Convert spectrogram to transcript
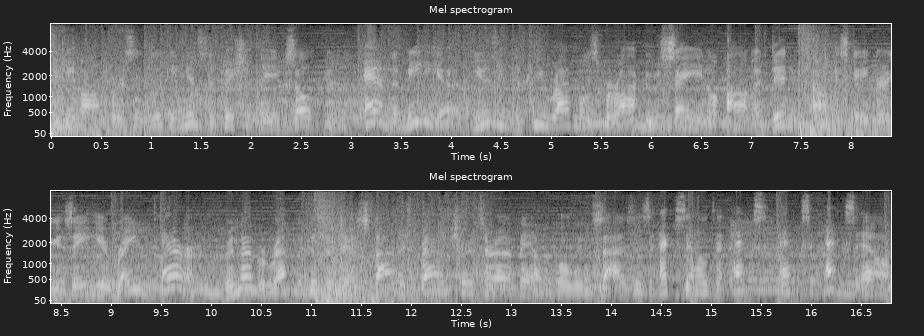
picking off persons looking insufficiently exultant, and the media, using the few rifles Barack Hussein Obama didn't confiscate during his eight-year reign of terror. Remember, replicas of their stylish brown shirts are available in sizes XL to XXXL,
